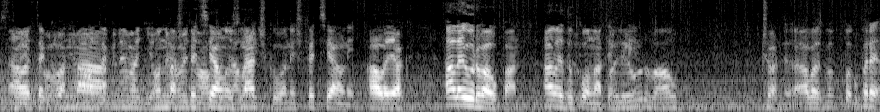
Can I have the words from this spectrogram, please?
Stojí Ale tak on má, tak nevadí, on má nehodí špeciálnu značku, on je špeciálny. Ale jak, ale urval pán, ale dupol na ten Ale plyn. urval. Čo, ale po, pre,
